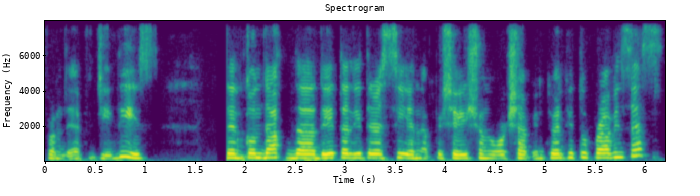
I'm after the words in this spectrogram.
from the FGDs. Then conduct the data literacy and appreciation workshop in 22 provinces.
